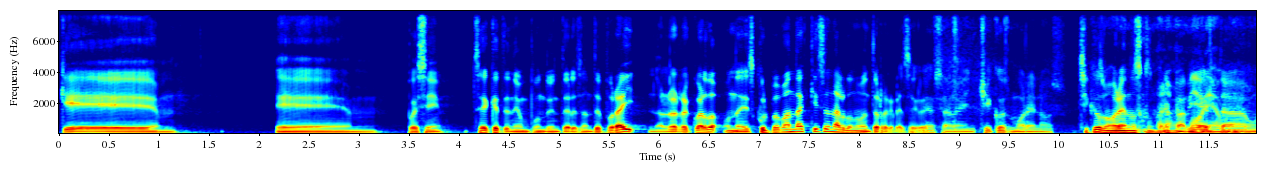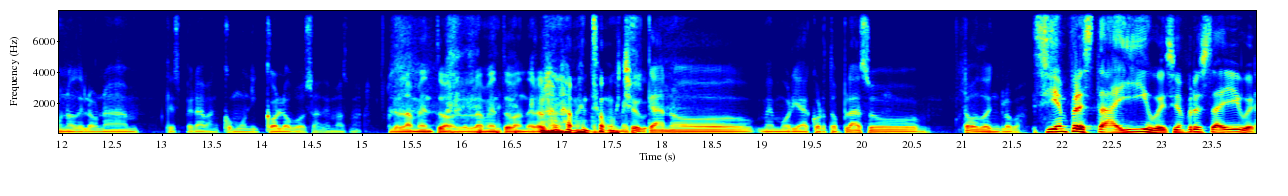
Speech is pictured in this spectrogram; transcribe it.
que, eh, pues sí, sé que tenía un punto interesante por ahí, no lo recuerdo, una disculpa banda, quizá en algún momento regrese, güey. Ya saben, chicos morenos. Chicos morenos con mala memoria, uno de la UNAM, que esperaban? Comunicólogos, además, ¿no? Lo lamento, lo lamento, banda, lo lamento mucho, güey. Mexicano, memoria a corto plazo, todo engloba. Siempre está ahí, güey. Siempre está ahí, güey.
